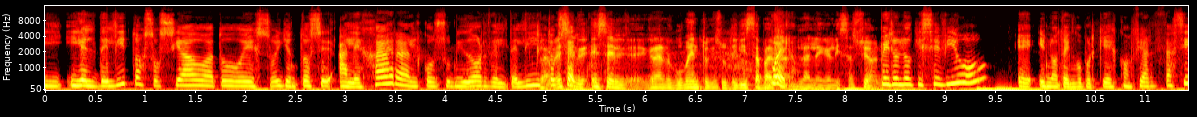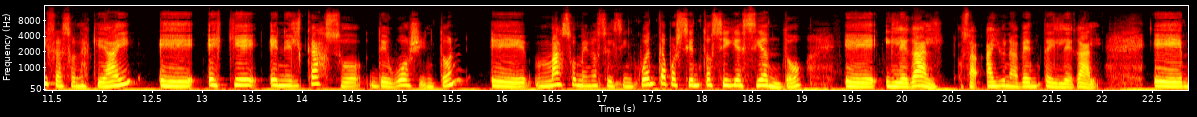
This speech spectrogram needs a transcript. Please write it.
y, y, el delito asociado a todo eso, y entonces alejar al consumidor del delito. Claro, es, el, es, el, gran argumento que se utiliza para bueno, la legalización. Pero lo que se vio, eh, y no tengo por qué desconfiar de estas cifras, son las que hay, eh, es que en el caso de Washington, eh, más o menos el 50% sigue siendo eh, ilegal, o sea, hay una venta ilegal. Eh,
